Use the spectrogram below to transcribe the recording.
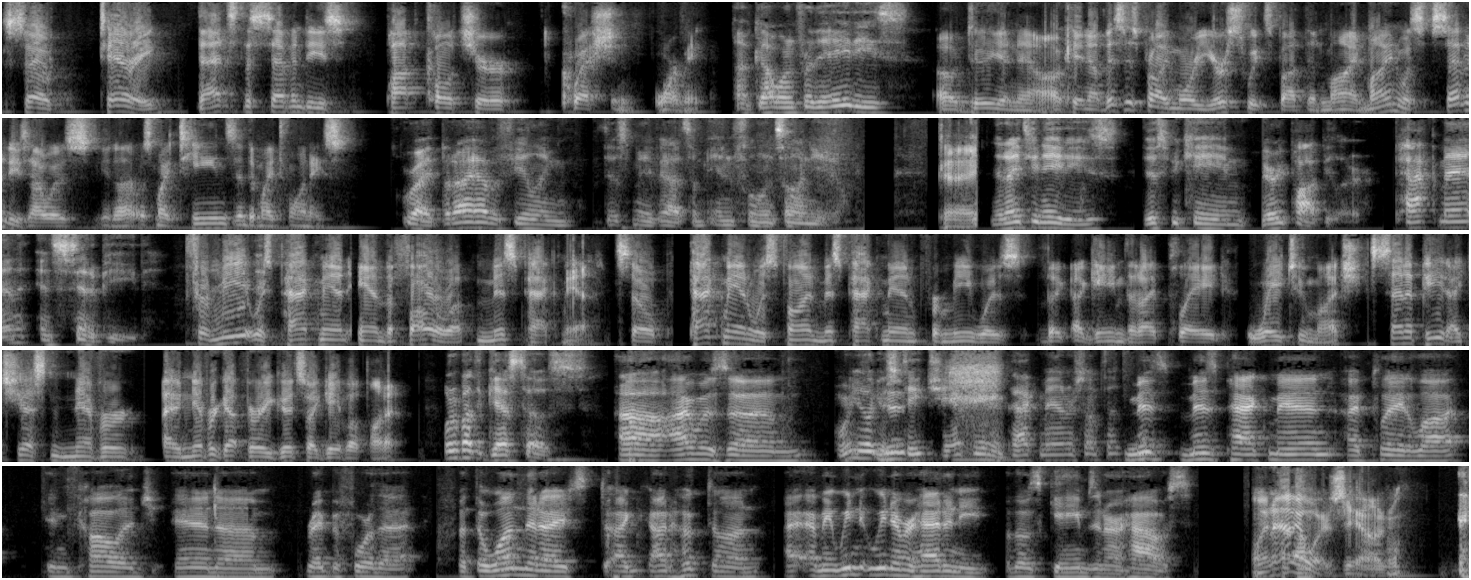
So, Terry, that's the 70s pop culture question for me. I've got one for the 80s. Oh, do you now? Okay, now this is probably more your sweet spot than mine. Mine was 70s. I was, you know, that was my teens into my 20s. Right, but I have a feeling this may have had some influence on you. Okay. In the 1980s, this became very popular. Pac-Man and Centipede. For me, it was Pac Man and the follow up, Miss Pac Man. So, Pac Man was fun. Miss Pac Man for me was the, a game that I played way too much. Centipede, I just never, I never got very good, so I gave up on it. What about the guest host? Uh, I was um, Weren't you like a Ms. state champion in Pac-Man or something? Ms. Ms. Pac-Man. I played a lot in college and um, right before that. But the one that I st- I got hooked on. I, I mean, we we never had any of those games in our house. When I was young,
